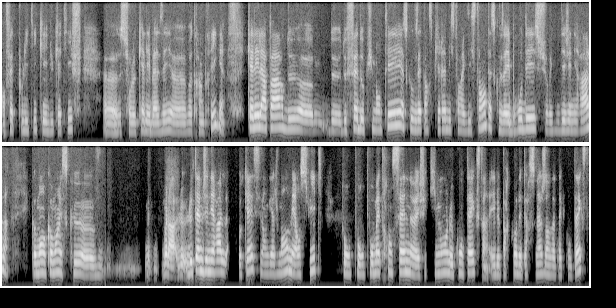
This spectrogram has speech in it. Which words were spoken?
en fait, politique et éducatif euh, sur lequel est basée euh, votre intrigue. Quelle est la part de, euh, faits documentés? Est-ce que vous êtes inspiré de l'histoire existante? Est-ce que vous avez brodé sur une idée générale? Comment, est-ce que vous... Voilà, le, thème général, ok, c'est l'engagement, mais ensuite, pour, mettre en scène effectivement le contexte et le parcours des personnages dans un tel contexte,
